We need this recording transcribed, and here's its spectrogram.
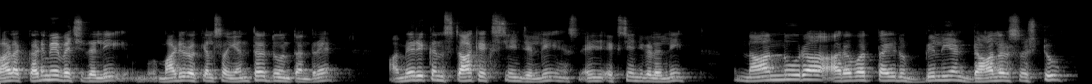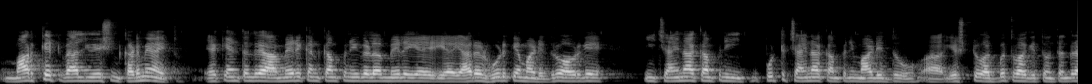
ಬಹಳ ಕಡಿಮೆ ವೆಚ್ಚದಲ್ಲಿ ಮಾಡಿರೋ ಕೆಲಸ ಎಂಥದ್ದು ಅಂತಂದರೆ, ಅಮೇರಿಕನ್ ಸ್ಟಾಕ್ ಎಕ್ಸ್ಚೇಂಜಲ್ಲಿ ಎಕ್ಸ್ಚೇಂಜ್ಗಳಲ್ಲಿ ನಾನ್ನೂರ ಅರವತ್ತೈದು ಬಿಲಿಯನ್ ಡಾಲರ್ಸ್ ಅಷ್ಟು ಮಾರ್ಕೆಟ್ ವ್ಯಾಲ್ಯೂಯೇಷನ್ ಕಡಿಮೆ ಆಯಿತು. ಯಾಕೆ ಅಂತಂದರೆ ಅಮೇರಿಕನ್ ಕಂಪ್ನಿಗಳ ಮೇಲೆ ಯಾರ್ಯಾರು ಹೂಡಿಕೆ ಮಾಡಿದ್ರು, ಅವ್ರಿಗೆ ಈ ಚೈನಾ ಕಂಪ್ನಿ ಪುಟ್ ಚೈನಾ ಕಂಪ್ನಿ ಮಾಡಿದ್ದು ಎಷ್ಟು ಅದ್ಭುತವಾಗಿತ್ತು ಅಂತಂದರೆ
